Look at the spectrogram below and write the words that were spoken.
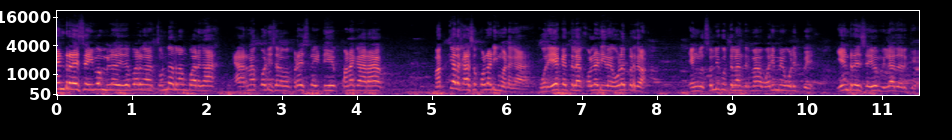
ஏன்ற செய்வோம் இல்லை இதை பாருங்க தொண்டர்லாம் பாருங்க. யாருன்னா கோடீஸ்வரம் பிரைஸ் லைட்டு பணக்காரா மக்கள் காசு கொள்ளடிக்க மாட்டாங்க. ஒரு இயக்கத்தில் கொள்ளடிக்கிற எவ்வளோ பேர் எங்களுக்கு சொல்லி கொடுத்தலாம் தெரியுமா? வறுமை ஒழிப்பு. இயன்ற செய்வோம் இல்லாத இருக்கு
